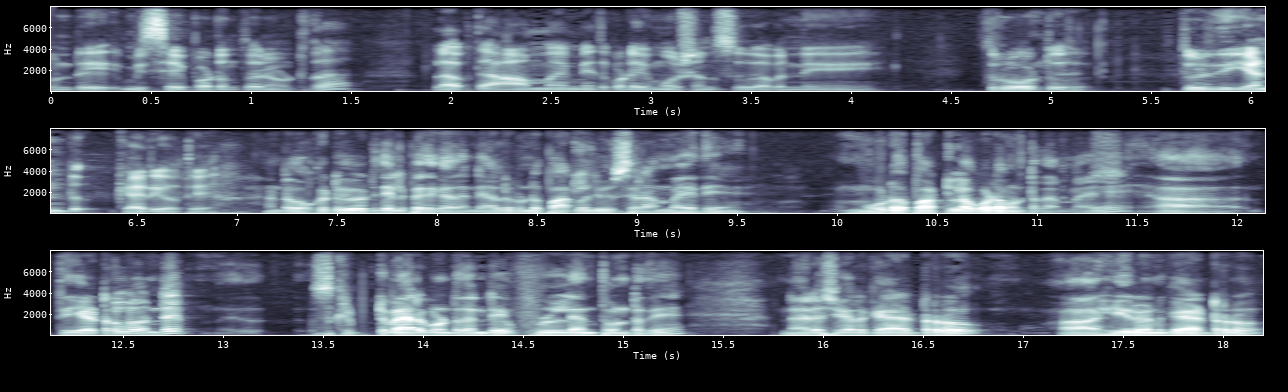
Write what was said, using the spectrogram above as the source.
ఉండి మిస్ అయిపోవడంతోనే ఉంటుందా? లేకపోతే ఆ అమ్మాయి మీద కూడా ఎమోషన్స్ అవన్నీ throughout through the end carry అవుతాయి? అంటే ఒక డ్యూయేట్ తెలిపేది కదండి. వాళ్ళు రెండు పాటలు చూసారు అమ్మాయిది. మూడో పాటలో కూడా ఉంటుంది అమ్మాయి. థియేటర్లో అంటే స్క్రిప్ట్ మేరకు ఉంటుందండి. ఫుల్ లెంత్ ఉంటుంది. నరేష్ గారి character heroine character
